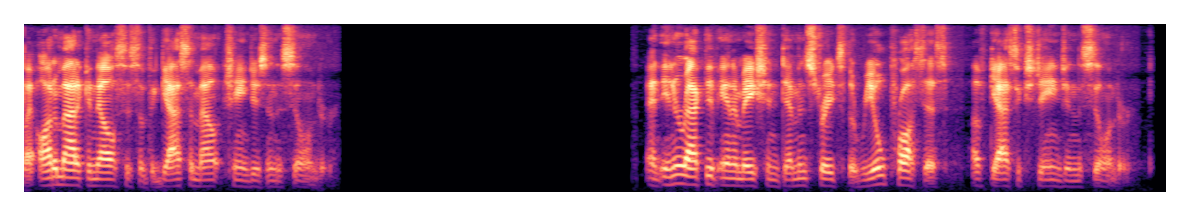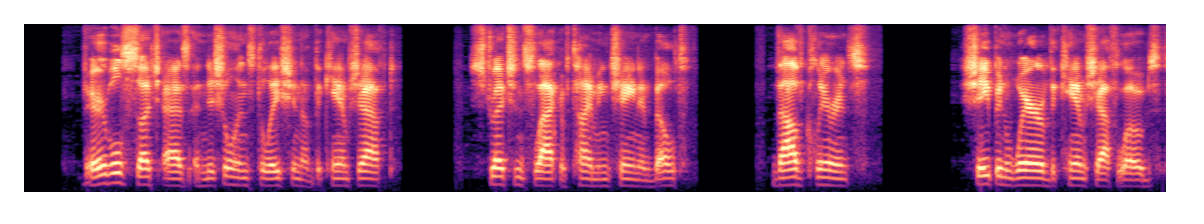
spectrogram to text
by automatic analysis of the gas amount changes in the cylinder. An interactive animation demonstrates the real process of gas exchange in the cylinder. Variables such as initial installation of the camshaft, stretch and slack of timing chain and belt, valve clearance, shape and wear of the camshaft lobes,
